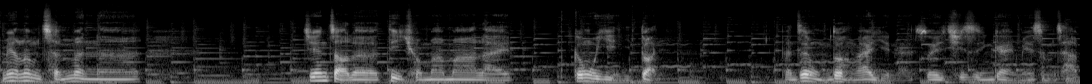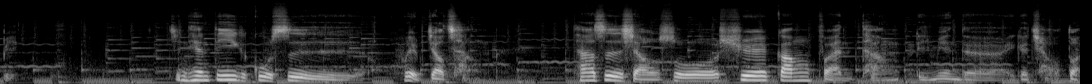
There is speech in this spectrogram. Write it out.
没有那么沉闷呢。今天找了地球妈妈来跟我演一段，反正我们都很爱演的，所以其实应该也没什么差别。今天第一个故事会比较长，它是小说《薛刚反唐》里面的一个桥段。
